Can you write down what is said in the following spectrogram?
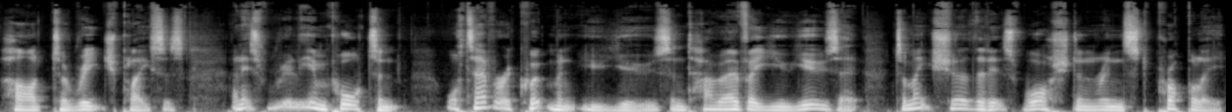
hard to reach places, and it's really important, whatever equipment you use and however you use it, to make sure that it's washed and rinsed properly.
